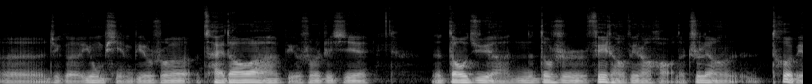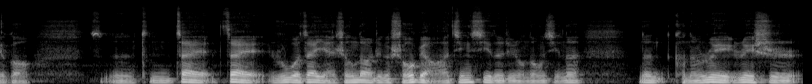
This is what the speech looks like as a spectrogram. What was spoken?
呃这个用品，比如说菜刀啊，比如说这些。那刀具啊，那都是非常非常好的，质量特别高。嗯嗯，再再如果再衍生到这个手表啊，精细的这种东西，那那可能瑞瑞士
